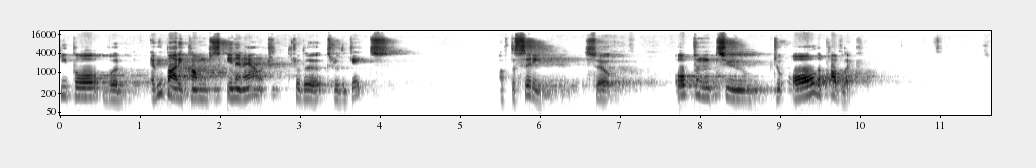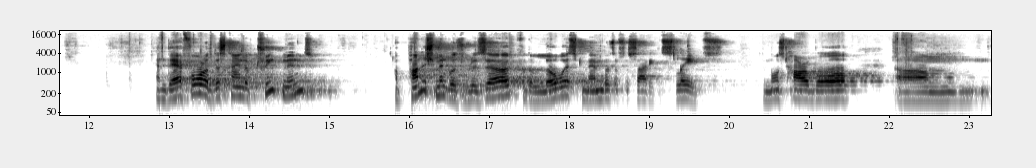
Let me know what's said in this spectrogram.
People would, everybody comes in and out through the, through the gates of the city. So open to, to all the public. And therefore, this kind of treatment, a punishment was reserved for the lowest members of society, the slaves, the most horrible um,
